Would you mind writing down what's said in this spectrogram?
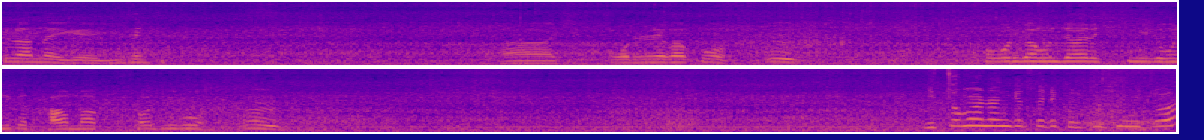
큰일 났네, 이게 2cm. 아, 씨, 꼬리를 해갖고, 응, 코골이가 문제가 아니라 힘이 좋으니까 다 막 터지고. 응. 이 조만한 것들이 그렇게 힘이 좋아?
